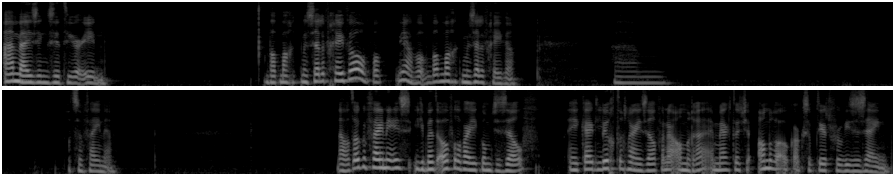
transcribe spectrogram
aanwijzing zit hierin? Wat mag ik mezelf geven? Of wat, ja, wat, mag ik mezelf geven? Um, dat is een fijne. Nou, wat ook een fijne is, je bent overal waar je komt jezelf. En je kijkt luchtig naar jezelf en naar anderen en merkt dat je anderen ook accepteert voor wie ze zijn.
